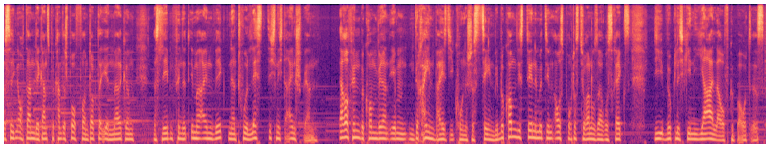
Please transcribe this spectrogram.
Deswegen auch dann der ganz bekannte Spruch von Dr. Ian Malcolm, das Leben findet immer einen Weg, die Natur lässt sich nicht einsperren. Daraufhin bekommen wir dann eben reihenweise ikonische Szenen. Wir bekommen die Szene mit dem Ausbruch des Tyrannosaurus Rex, die wirklich genial aufgebaut ist.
